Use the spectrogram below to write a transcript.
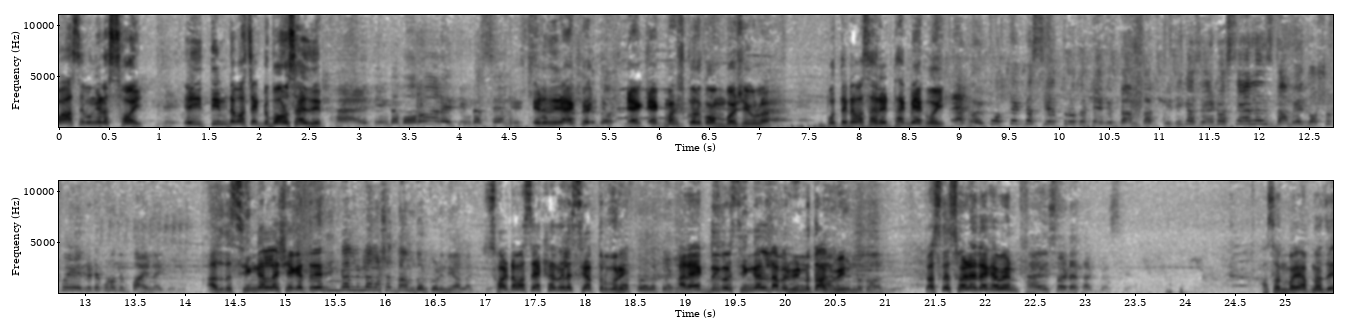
পাঁচ এবং এটা ছয়। এই তিনটা বাচ্চা একটু বড় সাইজের। হ্যাঁ এটা এক মাস করে কম বয়স এগুলা। প্রত্যেকটা বাচ্চা রেট থাকবে একই। একই প্রত্যেকটা ছিয়াত্তর হাজার টাকার দাম থাকছে ঠিক আছে? এটা চ্যালেঞ্জ দাম। এই দর্শক ভাই এই রেটে কোনোদিন পাই নাই করে আর যদি সিঙ্গেল নাই সেক্ষেত্রে সিঙ্গেল নিলে আমার দাম দর করে নেওয়া লাগবে। ছয়টা বাচ্চা একসাথে নিলে ছিয়াত্তর করে। আর এক দুই করে সিঙ্গেল দামের ভিন্নতা আসবে। ভিন্নতা আসবে। আজকে ছয়টা দেখাবেন। হ্যাঁ এই ছয়টা থাকবে আজকে। হাসান ভাই আপনার যে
